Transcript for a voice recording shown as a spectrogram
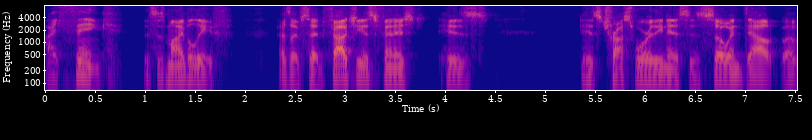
I think this is my belief. As I've said, Fauci has finished his his trustworthiness is so in doubt uh,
